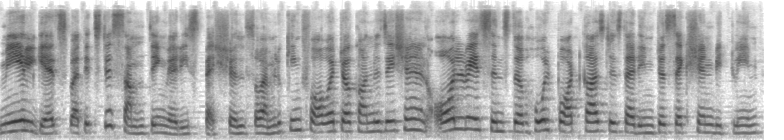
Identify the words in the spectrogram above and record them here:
male guests, but it's just something very special. So I'm looking forward to a conversation. And always, since the whole podcast is that intersection between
